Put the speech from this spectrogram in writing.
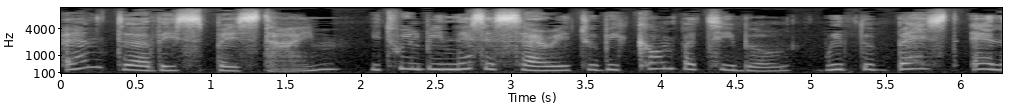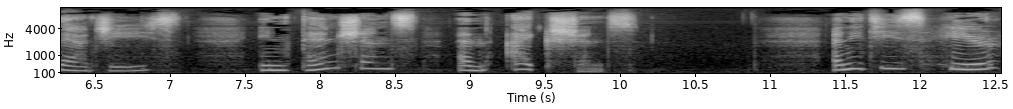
enter this space-time, it will be necessary to be compatible with the best energies, intentions and actions. And it is here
